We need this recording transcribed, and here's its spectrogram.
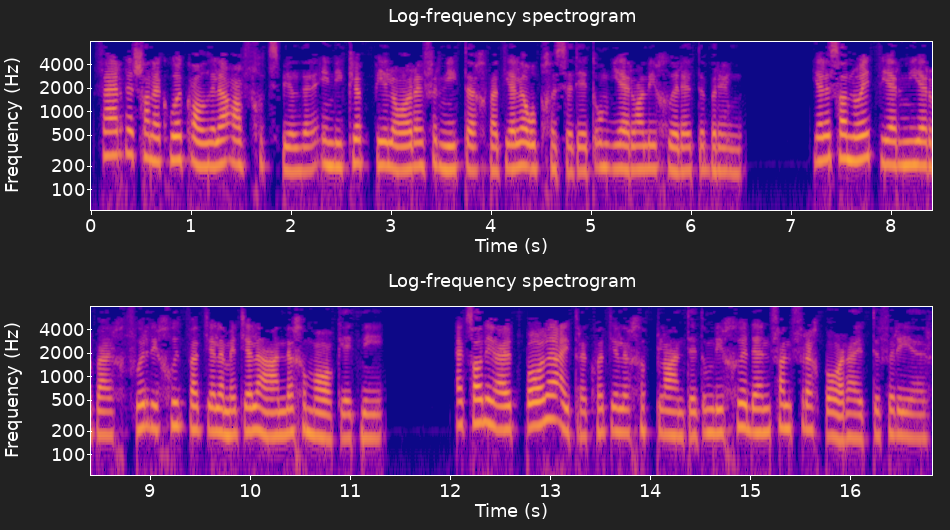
Verder zal ik ook al jullie afgoedspeelde en die klippilare vernietig wat jullie opgezet het om eer aan die goede te brengen. Jullie zal nooit weer neerbuig voor die goed wat jullie met jullie handen gemaakt het nie. Ik zal die uitbale uitdruk wat jullie gepland het om die goeden van vruchtbaarheid te vereer.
